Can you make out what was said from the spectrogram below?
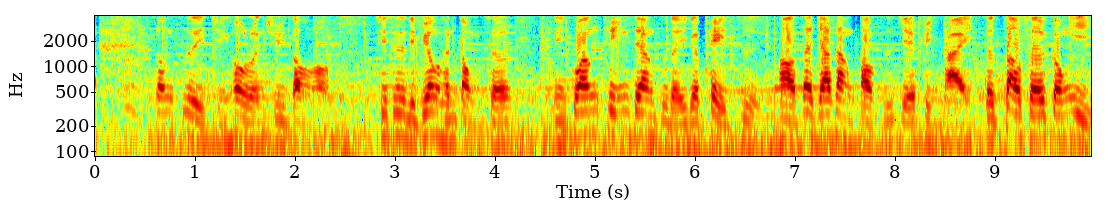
中置引擎后轮驱动哦，其实你不用很懂车，你光听这样子的一个配置哦，再加上保时捷品牌的造车工艺，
